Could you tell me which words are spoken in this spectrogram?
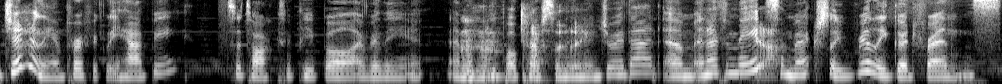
generally, I'm perfectly happy to talk to people. I really am a Mhm, people person absolutely. and enjoy that. Um, and I've made Yeah. some actually really good friends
